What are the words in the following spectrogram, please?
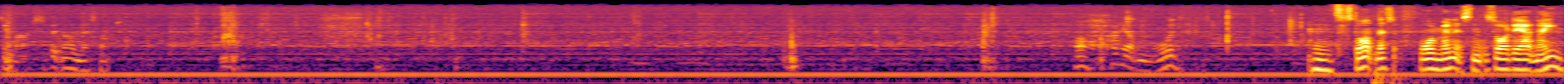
few matches, but not in this match. wood. Stop this at four minutes and it's already at nine.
